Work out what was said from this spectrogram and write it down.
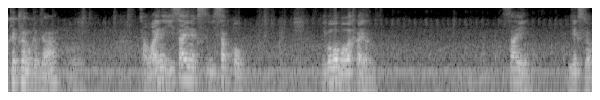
그래프를 한번 그려보자. 자, y는 2 sin x 2 사코. 이거고 뭐 같을까 이거는? sin 2x죠.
